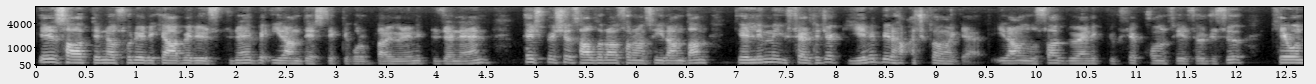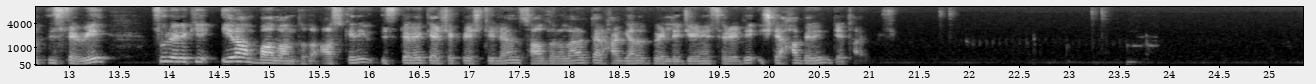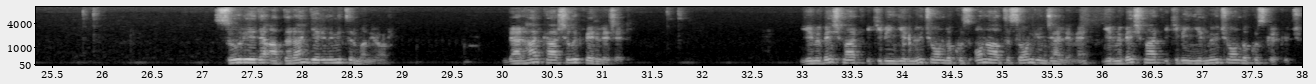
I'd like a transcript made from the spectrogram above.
Gece saatlerinde Suriye'deki ABD üstüne ve İran destekli gruplara yönelik düzenlenen peş peşe saldırılar sonrası İran'dan gerilimi yükseltecek yeni bir açıklama geldi. İran Ulusal Güvenlik Yüksek Konseyi Sözcüsü Kevin Hüsrevi, Suriye'deki İran bağlantılı askeri üslere gerçekleştirilen saldırılara derhal yanıt verileceğini söyledi. İşte haberin detayları. Suriye'de abdaran gerilimi tırmanıyor. Derhal karşılık verilecek. 25 Mart 2023 19.16 son güncelleme 25 Mart 2023 19.43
